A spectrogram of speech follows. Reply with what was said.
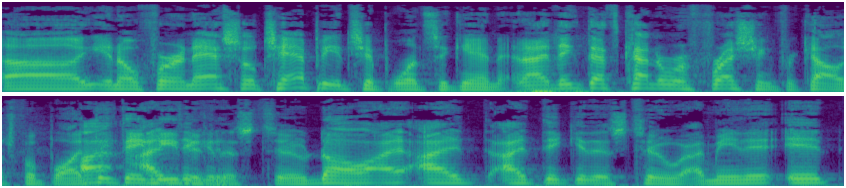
Uh, you know, for a national championship once again, and I think that's kind of refreshing for college football. I think they I needed think it. it is too. No, I, I, I think it is too. I mean, it, it,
